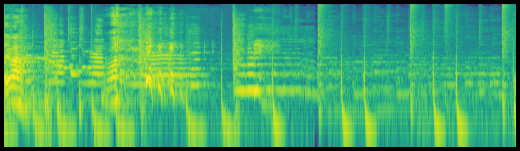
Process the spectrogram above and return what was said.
来吧！哦，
